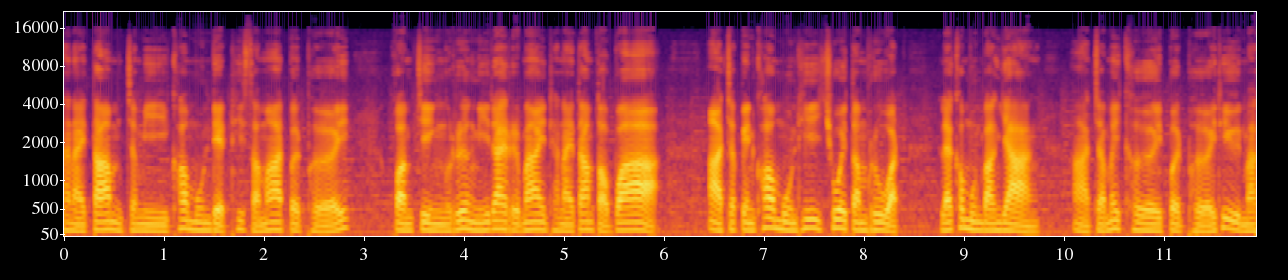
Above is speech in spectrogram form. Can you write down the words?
ทนายตั้มจะมีข้อมูลเด็ดที่สามารถเปิดเผย ความจริงเรื่องนี้ได้หรือไม่ทนายตั้มตอบว่า อาจจะเป็นข้อมูลที่ช่วยตำรวจ และข้อมูลบางอย่างอาจจะไม่เคยเปิดเผยที่อื่นมา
